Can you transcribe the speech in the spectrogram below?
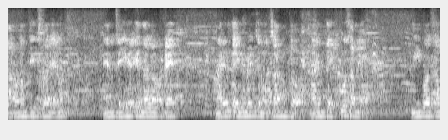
ఆ రుణం తీర్చుకోలేను. నేను చేయగలిగిందల్లా ఒకటే. మరింత ఇన్వెంచిన ఉత్సాహంతో మరింత ఎక్కువ సమయం మీకోసం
